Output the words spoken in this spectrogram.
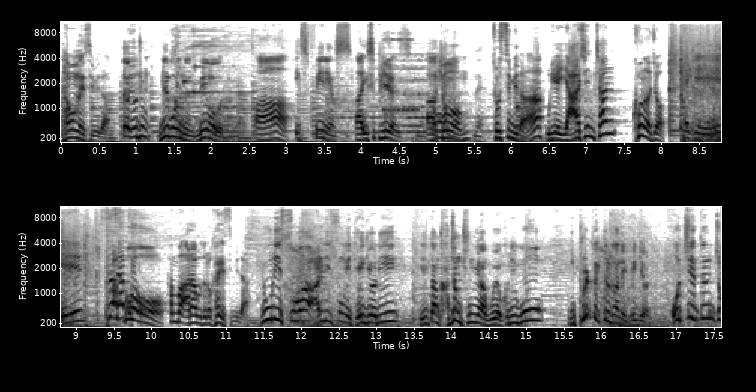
당황했습니다. 제가 요즘 밀고 있는 유행어거든요. 아, experience. 아, experience. 아, 경험. 네. 좋습니다. 우리의 야심찬 코너죠. 핵인 사포. 한번 알아보도록 하겠습니다. 요리스와 알리송의 대결이 일단 가장 중요하고요. 그리고 이 풀백들 간의 대결. 어쨌든 저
